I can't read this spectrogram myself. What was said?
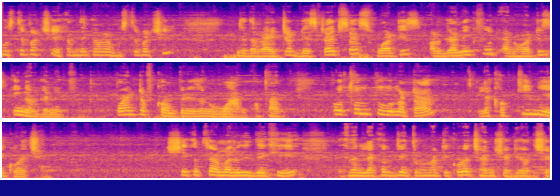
বুঝতে পারছি? এখান থেকে আমরা বুঝতে পারছি যে the writer describes us what is organic food and what is inorganic food point of comparison one অর্থাৎ প্রথম তুলনাটা লেখক কী নিয়ে করেছেন? সেক্ষেত্রে আমরা যদি দেখি, এখানে লেখক যে তুলনাটি করেছেন, সেটি হচ্ছে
